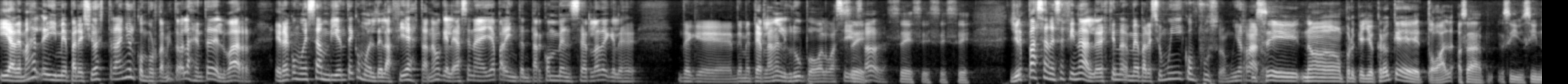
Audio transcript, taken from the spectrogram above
Y además, y me pareció extraño el comportamiento de la gente del bar. Era como ese ambiente como el de la fiesta, ¿no? Que le hacen a ella para intentar convencerla de que le, de que de meterla en el grupo o algo así, ¿sabes? Sí, sí, sí, sí. ¿Qué pasa en ese final? Es que me pareció muy confuso, muy raro. Sí, no, porque yo creo que toda, o sea, si, si,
